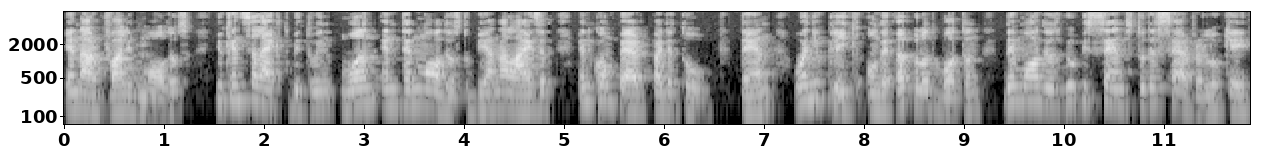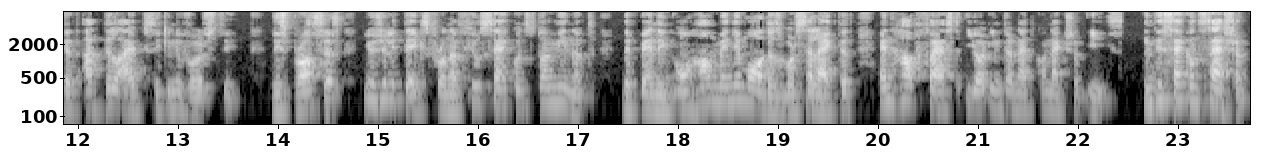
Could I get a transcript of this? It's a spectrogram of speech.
and are valid models, you can select between 1 and 10 models to be analyzed and compared by the tool. Then, when you click on the Upload button, the models will be sent to the server located at the Leipzig University. This process usually takes from a few seconds to a minute, depending on how many models were selected and how fast your internet connection is. In the second session,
